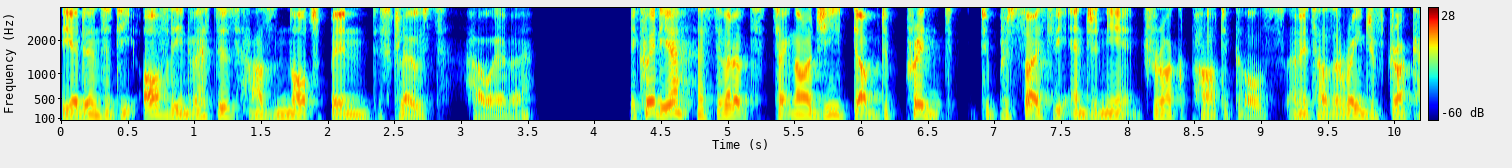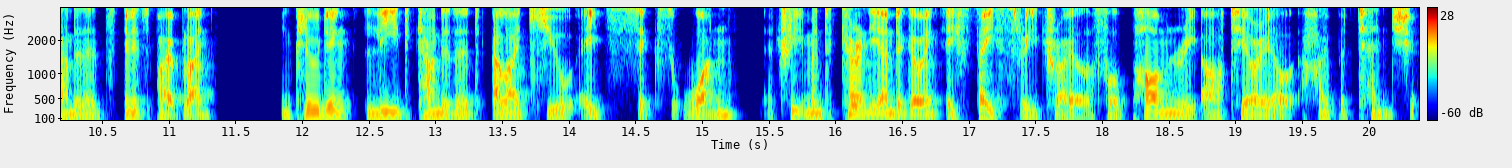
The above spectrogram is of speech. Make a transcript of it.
The identity of the investors has not been disclosed, however. Liquidia has developed technology dubbed PRINT to precisely engineer drug particles, and it has a range of drug candidates in its pipeline, including lead candidate LIQ 861, a treatment currently undergoing a phase 3 trial for pulmonary arterial hypertension.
